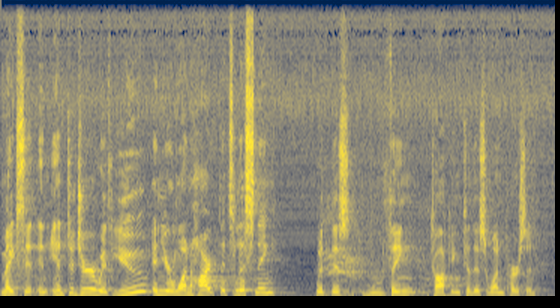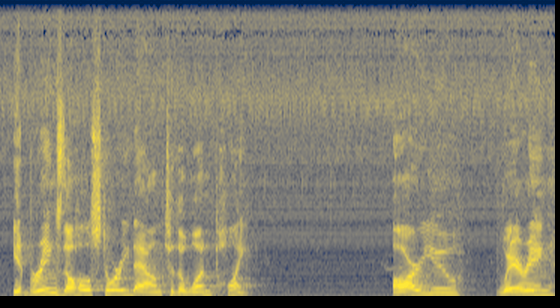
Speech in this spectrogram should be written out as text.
makes it an integer with you and your one heart that's listening with this thing talking to this one person it brings the whole story down to the one point Are you wearing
